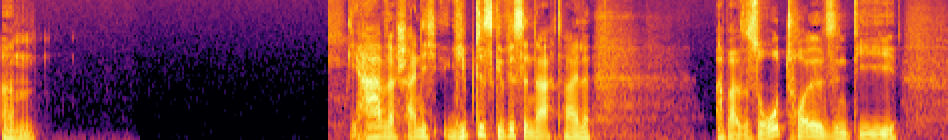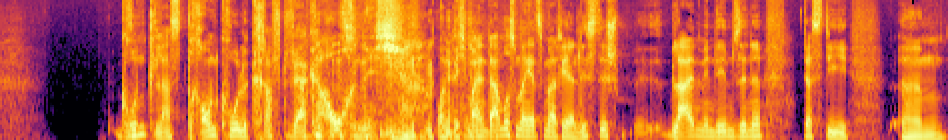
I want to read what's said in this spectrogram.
Ähm, ja, wahrscheinlich gibt es gewisse Nachteile, aber so toll sind die Grundlast Braunkohlekraftwerke auch nicht. Und ich meine, da muss man jetzt mal realistisch bleiben in dem Sinne, dass die ähm,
